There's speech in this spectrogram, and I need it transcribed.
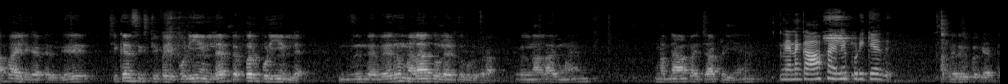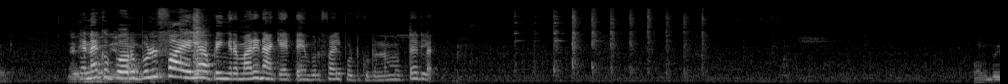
ஆஃப் ஆயில் கேட்டதுக்கு சிக்கன் சிக்ஸ்டி ஃபைவ் பொடியும் இல்ல பெப்பர் பொடியும் இல்ல. இந்த வெறும் மிளகாத்தூள் எடுத்து கொடுக்குறான் இது நல்லா இருக்குமா? மட்டும் ஆஃப் ஆயில் சாப்பிடுறியா எனக்கு ஆஃப் ஆயிலே பிடிக்காது. எனக்கு இப்போ ஒரு புல்ஃபாயில் அப்படிங்கிற மாதிரி நான் கேட்டேன். புல்ஃபாயில் போட்டு கொடுக்கணும் முட்டை இல்லை. வந்து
